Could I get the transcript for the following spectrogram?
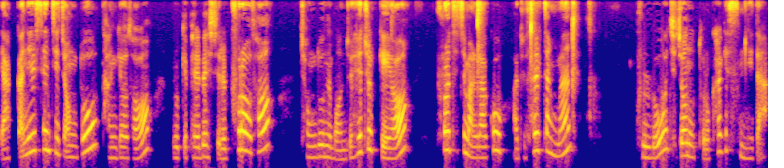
약간 1cm 정도 당겨서 이렇게 벨벳 실을 풀어서 정돈을 먼저 해줄게요. 풀어지지 말라고 아주 살짝만 불로 지져 놓도록 하겠습니다.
